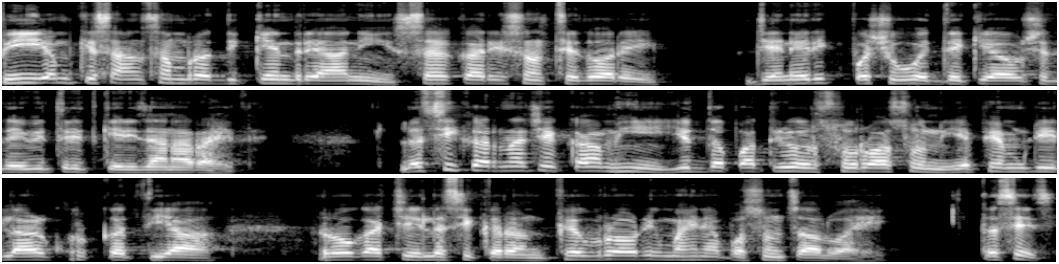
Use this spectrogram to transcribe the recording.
पी एम किसान समृद्धी केंद्रे आणि सहकारी संस्थेद्वारे जेनेरिक पशुवैद्यकीय औषधे वितरित केली जाणार आहेत. लसीकरणाचे काम ही युद्धपातळीवर सुरू असून एफ एम डी लाळ खुरकत या रोगाचे लसीकरण फेब्रुवारी महिन्यापासून चालू आहे. तसेच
